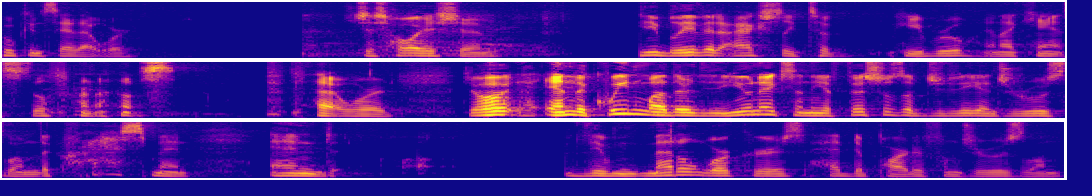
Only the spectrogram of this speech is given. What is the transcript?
Who can say that word? Jehoiachin. Can you believe it? I actually took Hebrew and I can't still pronounce that word. And the queen mother, the eunuchs, and the officials of Judea and Jerusalem, the craftsmen, and the metal workers had departed from Jerusalem.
